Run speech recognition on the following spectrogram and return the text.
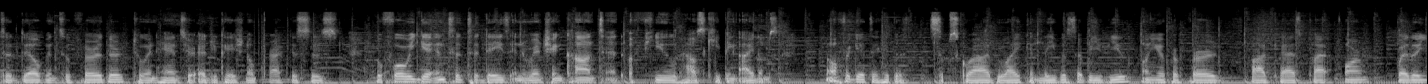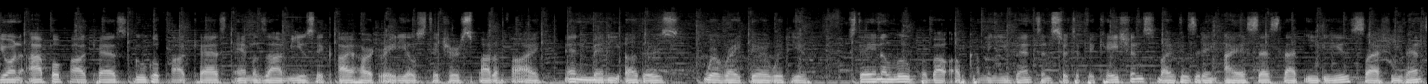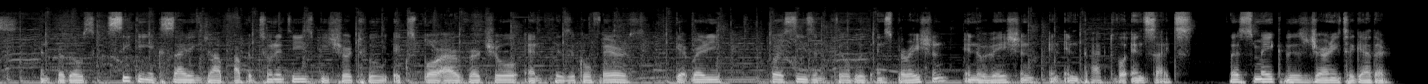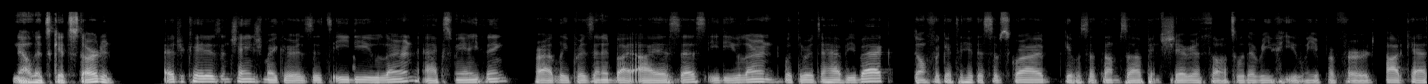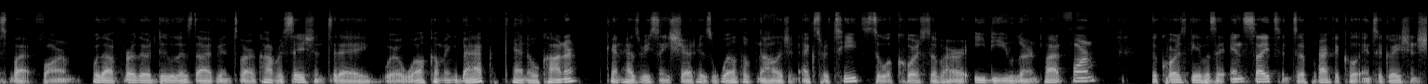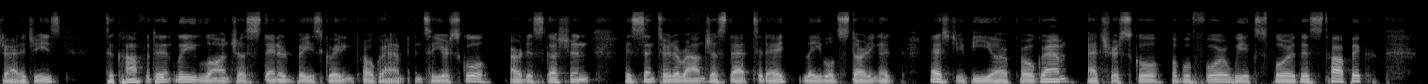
to delve into further to enhance your educational practices. Before we get into today's enriching content, a few housekeeping items. Don't forget to hit the subscribe, like, and leave us a review on your preferred podcast platform. Whether you're on Apple Podcasts, Google Podcasts, Amazon Music, iHeartRadio, Stitcher, Spotify, and many others, we're right there with you. Stay in a loop about upcoming events and certifications by visiting iss.edu slash events. And for those seeking exciting job opportunities, be sure to explore our virtual and physical fairs. Get ready for a season filled with inspiration, innovation, and impactful insights. Let's make this journey together. Now let's get started. Educators and changemakers, it's EDU Learn. Ask me anything. Proudly presented by ISS EDU Learn. We're thrilled to have you back. Don't forget to hit the subscribe, give us a thumbs up, and share your thoughts with a review on your preferred podcast platform. Without further ado, let's dive into our conversation today. We're welcoming back Ken O'Connor. Ken has recently shared his wealth of knowledge and expertise to a course of our EDU Learn platform. The course gave us insights into practical integration strategies to confidently launch a standard based grading program into your school. Our discussion is centered around just that today, labeled starting a SGBER program at your school. But before we explore this topic,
